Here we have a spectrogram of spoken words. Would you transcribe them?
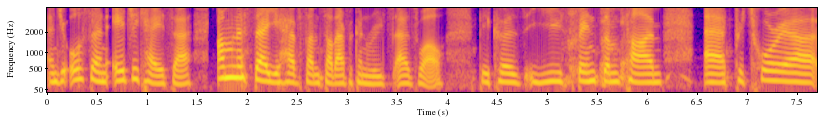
and you're also an educator. I'm going to say you have some South African roots as well, because you spent some time at Pretoria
